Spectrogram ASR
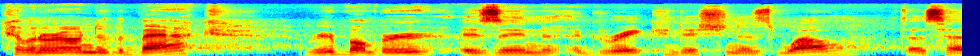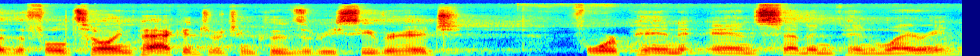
Coming around to the back, rear bumper is in a great condition as well. It does have the full towing package, which includes the receiver hitch, four pin and seven pin wiring.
